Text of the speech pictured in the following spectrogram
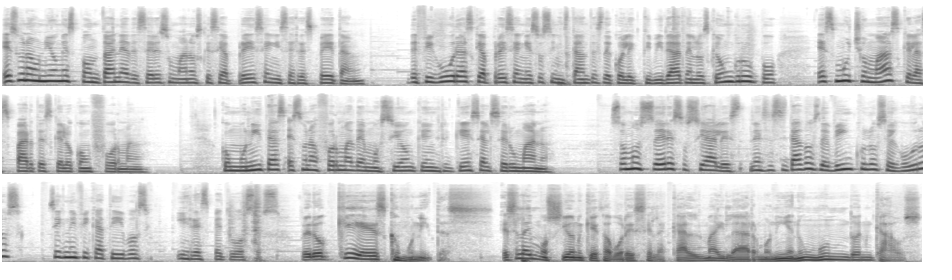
Es una unión espontánea de seres humanos que se aprecian y se respetan, de figuras que aprecian esos instantes de colectividad en los que un grupo es mucho más que las partes que lo conforman. Comunitas es una forma de emoción que enriquece al ser humano. Somos seres sociales necesitados de vínculos seguros, significativos y respetuosos. Pero, ¿qué es Comunitas? Es la emoción que favorece la calma y la armonía en un mundo en caos.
